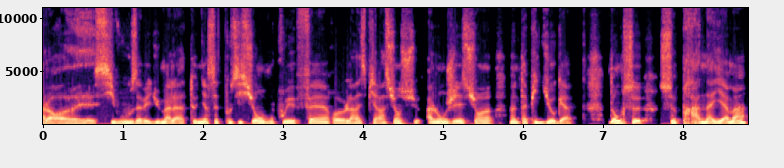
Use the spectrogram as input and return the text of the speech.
Alors, euh, si vous avez du mal à tenir cette position, vous pouvez faire euh, la respiration allongée sur un, tapis de yoga. Donc, ce, pranayama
